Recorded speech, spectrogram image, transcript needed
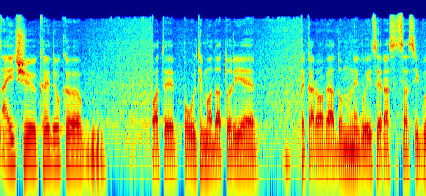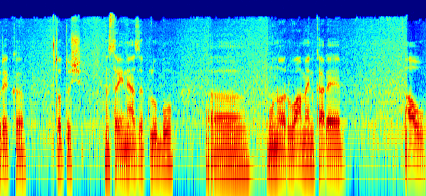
aici cred eu că poate pe ultimă datorie pe care o avea domnul Negoiță era să se asigure că totuși înstrăinează clubul uh, unor oameni care au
